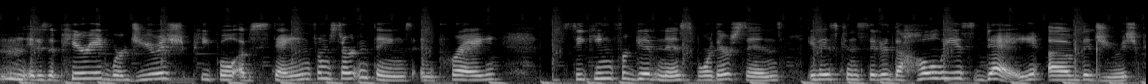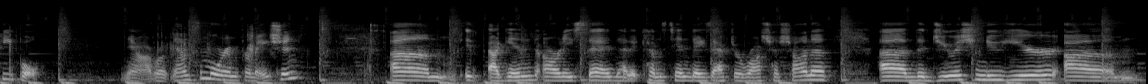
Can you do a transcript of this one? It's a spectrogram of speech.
It is a period where Jewish people abstain from certain things and pray, seeking forgiveness for their sins it is considered the holiest day of the Jewish people. Now, I wrote down some more information. Um, it again already said that it comes 10 days after Rosh Hashanah, um, the Jewish New Year. Um,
